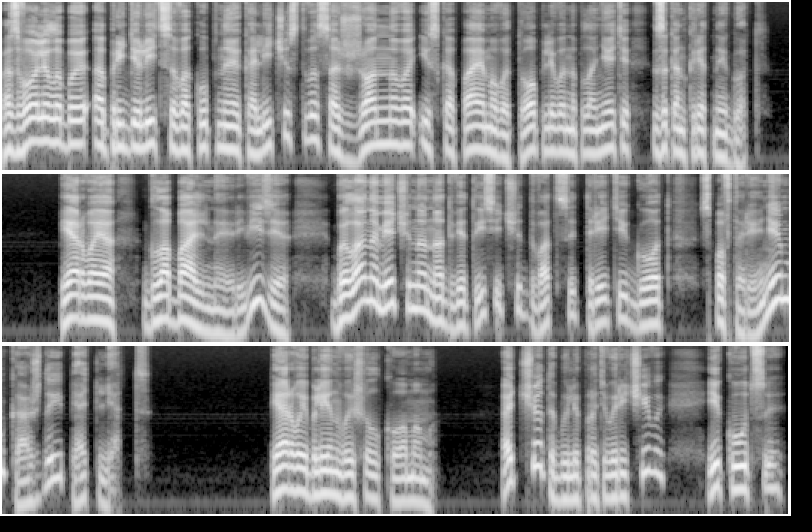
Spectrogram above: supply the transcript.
позволило бы определить совокупное количество сожженного ископаемого топлива на планете за конкретный год. Первая глобальная ревизия — была намечена на 2023 год с повторением каждые пять лет. Первый блин вышел комом. Отчеты были противоречивы и куцы,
